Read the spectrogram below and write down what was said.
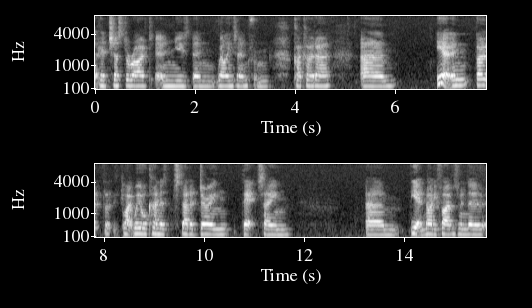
had just arrived in New in Wellington from Kaikoura. Um, yeah, and tho- th- like we all kind of started doing that same. Um, yeah, ninety five was when the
